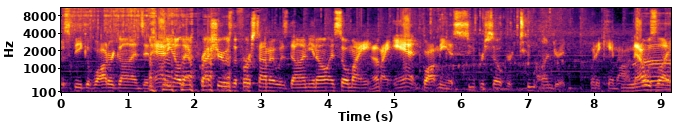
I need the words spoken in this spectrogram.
the speak of water guns, and adding all that pressure was the first time it was done, you know. And so my Yep. my aunt bought me a Super Soaker 200 when it came out, and that was like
